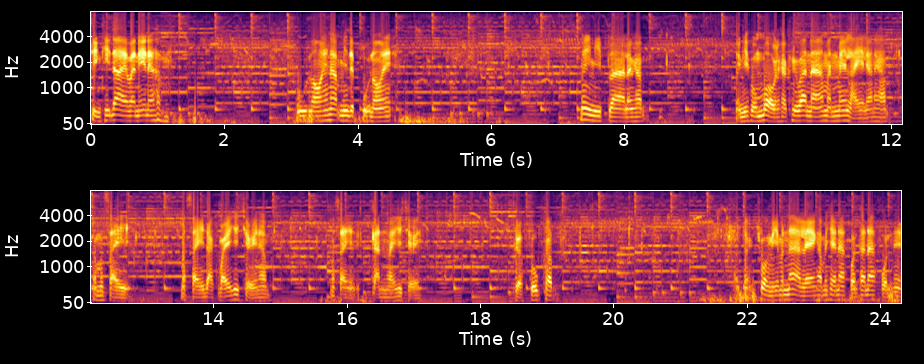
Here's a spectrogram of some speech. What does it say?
สิ่งที่ได้วันนี้นะครับ ปูน้อยนะครับ มีแต่ปูน้อย ไม่มีปลาแล้วครับอย่างที่ผมบอกเลยครับ คือว่าน้ำมันไม่ไหลแล้วนะครับ ก็มาใส่มาใส่ดักไว้เฉยๆนะครับ มาใส่กันไว้เฉยๆ เผือฟลุกครับจากช่วงนี้มันหน้าแรงครับไม่ใช่หน้าฝนถ้าหน้าฝนเนี่ย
